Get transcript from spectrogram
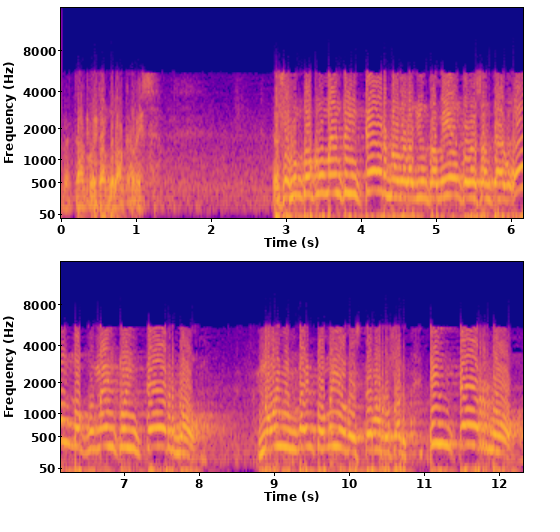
me está cortando la cabeza. Eso es un documento interno del Ayuntamiento de Santiago, un documento interno, no un invento mío de Esteban Rosario, interno,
